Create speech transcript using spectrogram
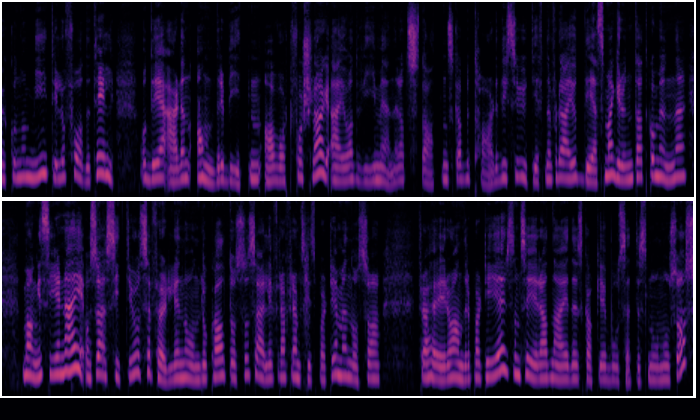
økonomi til å få det til. Og det er den andre biten av vårt forslag, er jo at vi mener at staten skal betale disse utgiftene. For det er jo det som er grunnen til at kommunene mange sier nei. Og så sitter jo selvfølgelig noen lokalt, også særlig fra Fremskrittspartiet, men også fra Høyre og andre partier, som sier at nei, det skal ikke bosettes noen hos oss.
